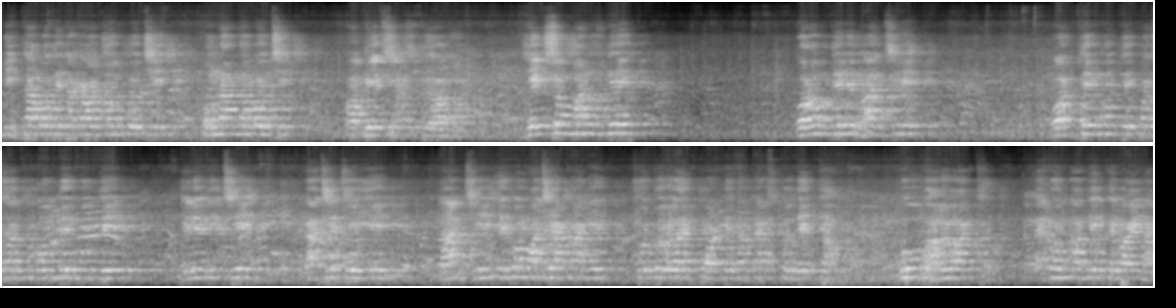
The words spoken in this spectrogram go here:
মিথ্যা পথে টাকা অর্জন করছি, অন্যান্য করছি, পাপের শাস্তি হবে যেসব মানুষদের গরম তেলে ভাজছে। গর্তের মধ্যে পচা গন্ধের মধ্যে ফেলে দিচ্ছে, গাছে চড়িয়ে টানছে। এরকম আছে আপনাকে ছোটবেলায় পড়তে পড়তে আসতো দেখতাম। খুব ভালো লাগতো। এখন আর দেখতে পাই না।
